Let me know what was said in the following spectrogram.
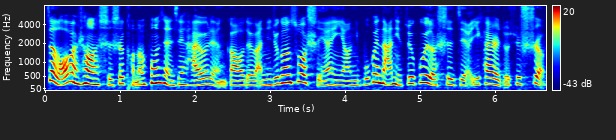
在老板上的实施可能风险性还有点高，对吧？你就跟做实验一样，你不会拿你最贵的试剂一开始就去试，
